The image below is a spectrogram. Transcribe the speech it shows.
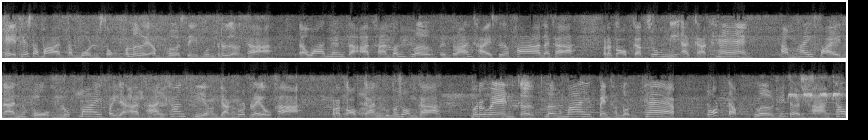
เขตเทศบาลตำบลสงเปลยอำเภอศรีบุญเรืองค่ะ แต่ว่าเนื่องจากอาคารต้นเพลิงเป็นร้านขายเสื้อผ้านะคะ ประกอบกับช่วงนี้อากาศแห้งทำให้ไฟนั้นโหมลุกไหม้ไปยังอาคารข้างเคียงอย่างรวดเร็วค่ะ ประกอบกันคุณผู้ชมคะบริเวณเกิดเพลิงไหม้เป็นถนนแคบ รถดับเพลิงที่เดินทางเข้า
